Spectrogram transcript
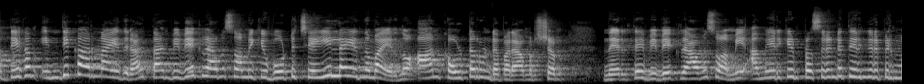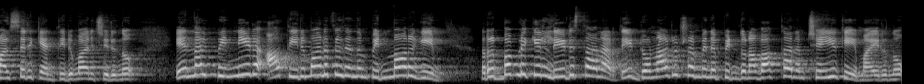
അദ്ദേഹം ഇന്ത്യക്കാരനായതിനാൽ താൻ വിവേക് രാമസ്വാമിക്ക് വോട്ട് ചെയ്യില്ല എന്നുമായിരുന്നു ആൻ കൗട്ടറുടെ പരാമർശം. നേരത്തെ വിവേക് രാമസ്വാമി അമേരിക്കൻ പ്രസിഡന്റ് തിരഞ്ഞെടുപ്പിൽ മത്സരിക്കാൻ തീരുമാനിച്ചിരുന്നു. എന്നാൽ പിന്നീട് ആ തീരുമാനത്തിൽ നിന്നും പിന്മാറുകയും റിപ്പബ്ലിക്കൻ ലീഡ് സ്ഥാനാർത്ഥി ഡൊണാൾഡ് ട്രംപിന് പിന്തുണ വാഗ്ദാനം ചെയ്യുകയുമായിരുന്നു.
